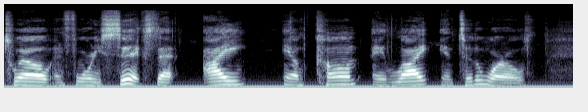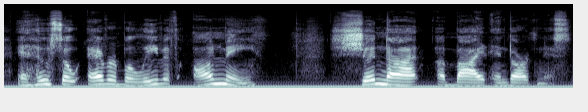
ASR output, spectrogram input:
12 and 46 that I am come a light into the world, and whosoever believeth on me should not abide in darkness.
